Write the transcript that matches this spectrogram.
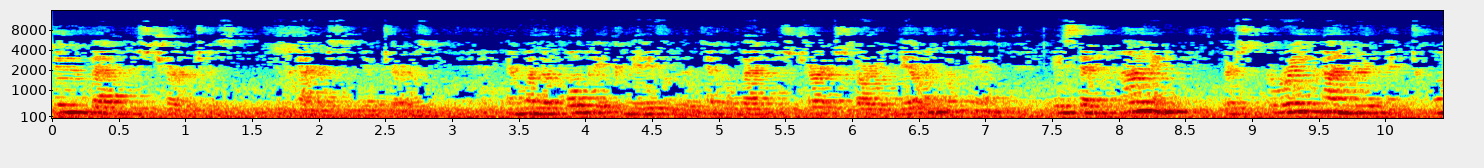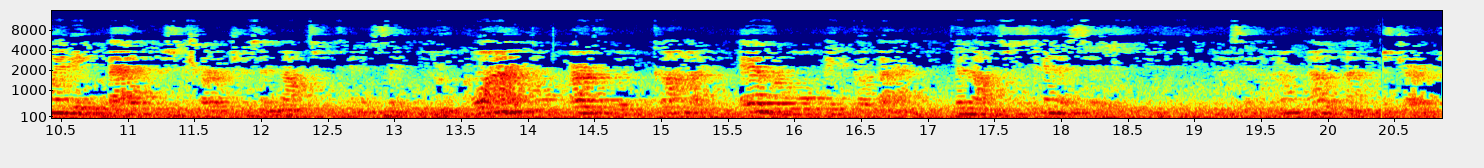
two Baptist churches in Paterson, New Jersey. And when the pulpit committee from the Temple Baptist Church started dealing with him, he said, honey, there's 320 Baptist churches in Knoxville, Tennessee. Why on earth would God ever want me to go back to Knoxville, Tennessee? And I said, I don't know Baptist church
